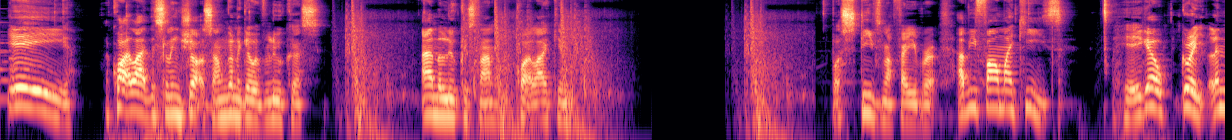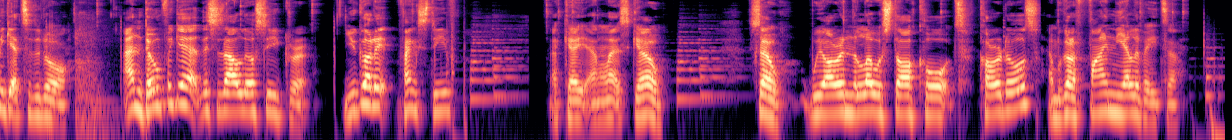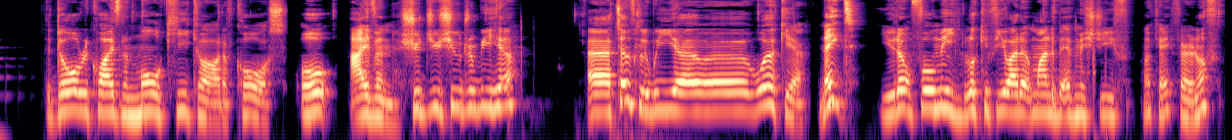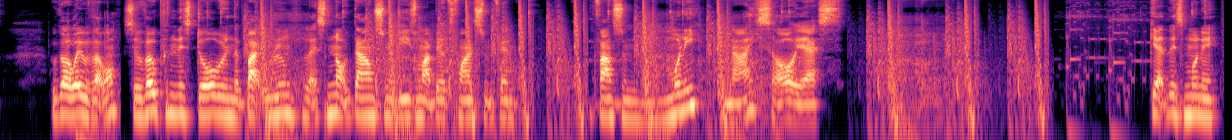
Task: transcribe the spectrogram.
Yay! I quite like the slingshot, so I'm going to go with Lucas. I'm a Lucas fan. Quite like him. But Steve's my favourite. Have you found my keys? Here you go. Great, let me get to the door. And don't forget, this is our little secret. You got it. Thanks, Steve. Okay, and let's go. So, we are in the lower Starcourt corridors, and we've got to find the elevator. The door requires the mall keycard, of course. Oh, Ivan, should you children be here? Uh, totally, we uh, work here. Nate, you don't fool me. Lucky for you, I don't mind a bit of mischief. Okay, fair enough. We got away with that one. So we've opened this door. We're in the back room. Let's knock down some of these. We might be able to find something. Found some money. Nice. Oh, yes. Get this money.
